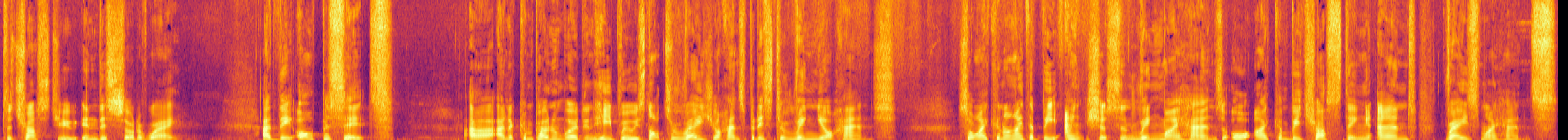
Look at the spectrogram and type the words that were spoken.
to trust you in this sort of way. And the opposite, uh, and a component word in Hebrew, is not to raise your hands, but is to wring your hands. So I can either be anxious and wring my hands, or I can be trusting and raise my hands.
